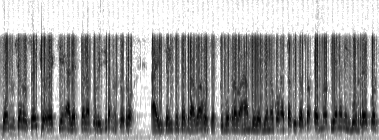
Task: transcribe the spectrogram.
denuncia los hechos, es quien alerta a la policía. Nosotros ahí se hizo ese trabajo, se estuvo trabajando de lleno con esta situación. Él no tiene ningún récord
